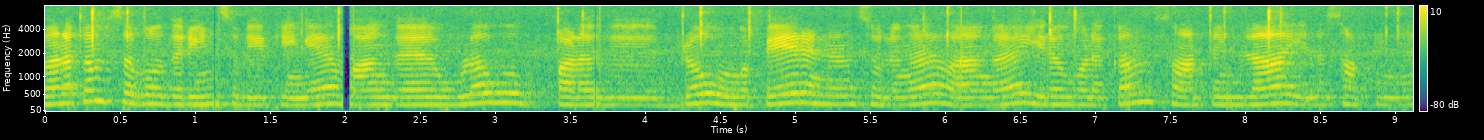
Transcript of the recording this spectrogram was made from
வணக்கம் சகோதரின்னு சொல்லியிருக்கீங்க. வாங்க உழவு பழகு. ப்ரோ உங்கள் பேர் என்னன்னு சொல்லுங்கள் வாங்க இரவு வணக்கம். சாப்பிட்டீங்களா? என்ன சாப்பிட்டீங்க?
